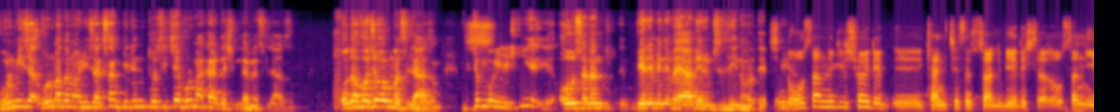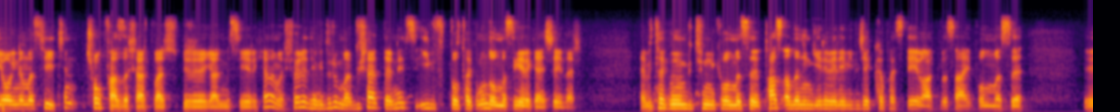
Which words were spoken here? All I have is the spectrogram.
Vurmayacak, vurmadan oynayacaksan birinin Tosic'e vurma kardeşim demesi lazım. O da hoca olması lazım. Bütün bu ilişki Oğuzhan'ın verimini veya verimsizliğini ortaya koyuyor. Şimdi Oğuzhan'la ilgili şöyle e, kendi içerisinde tutarlı bir eleştiri var. Oğuzhan'ın iyi oynaması için çok fazla şart var bir araya gelmesi gereken ama şöyle de bir durum var. Bu şartların hepsi iyi bir futbol takımında olması gereken şeyler. Yani bir takımın bütünlük olması, pas alanın geri verebilecek kapasiteye ve akla sahip olması, e,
